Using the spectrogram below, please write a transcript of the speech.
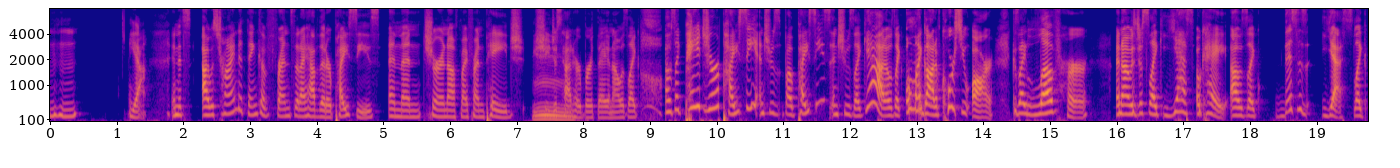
Mm-hmm. Yeah. And it's I was trying to think of friends that I have that are Pisces, and then sure enough, my friend Paige, she just Mm. had her birthday, and I was like, I was like, Paige, you're a Pisces, and she was a Pisces, and she was like, Yeah. And I was like, Oh my god, of course you are, because I love her, and I was just like, Yes, okay. I was like, This is yes, like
